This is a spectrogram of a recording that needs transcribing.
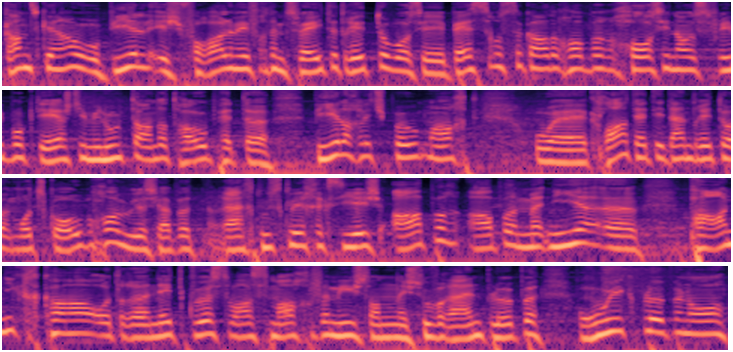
Ganz genau. Und Biel ist vor allem einfach im zweiten Drittel, wo sie besser aus der Garde gekommen sind als Freiburg. Die erste Minute, anderthalb, hat äh, Biel ein bisschen Spiel gemacht. Und äh, klar, der hat in diesem Drittel mal das Goal bekommen, weil es eben recht ausgeglichen war. Aber, aber man hat nie äh, Panik gehabt oder äh, nicht gewusst, was machen für mich, sondern ist souverän geblieben, ruhig geblieben noch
